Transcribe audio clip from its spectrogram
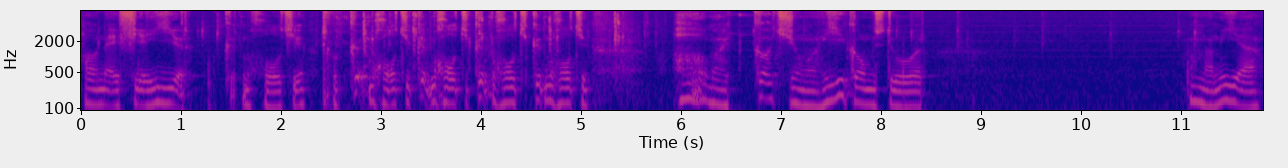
Oh nee, via hier. Kut mijn goltje. Oh, kut mijn goltje, kut mijn goltje, kut mijn goltje, kut mijn goltje. Oh my god, jongen. Hier komen ze door. Mamma mia.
